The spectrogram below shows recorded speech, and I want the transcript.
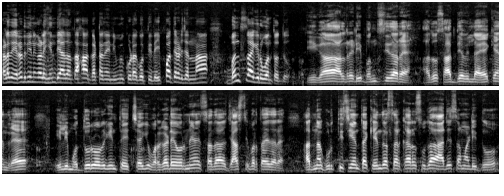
ಕಳೆದ ಎರಡು ದಿನಗಳ ಹಿಂದೆ ಆದಂತಹ ಘಟನೆ ನಿಮಗೂ ಕೂಡ ಗೊತ್ತಿದೆ. ಇಪ್ಪತ್ತೆರಡು ಜನ ಬಂಧಿಸಲಾಗಿರುವಂಥದ್ದು ಈಗ ಆಲ್ರೆಡಿ ಬಂಧಿಸಿದ್ದಾರೆ. ಅದು ಸಾಧ್ಯವಿಲ್ಲ. ಯಾಕೆ ಅಂದರೆ ಇಲ್ಲಿ ಮದ್ದೂರವ್ರಿಗಿಂತ ಹೆಚ್ಚಾಗಿ ಹೊರಗಡೆಯವ್ರನ್ನೇ ಸದಾ ಜಾಸ್ತಿ ಬರ್ತಾ ಇದ್ದಾರೆ. ಅದನ್ನ ಗುರುತಿಸಿ ಅಂತ ಕೇಂದ್ರ ಸರ್ಕಾರ ಸುಧಾ ಆದೇಶ ಮಾಡಿದ್ದು.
